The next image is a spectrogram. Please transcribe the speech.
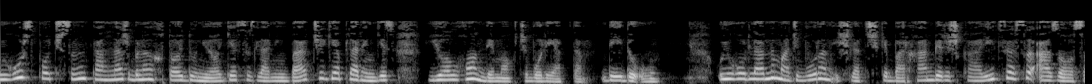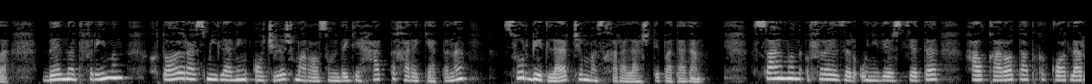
Uyg'ur sportchisini tanlash bilan xitoy dunyoga sizlarning barcha gaplaringiz yolg'on demoqchi bo'lyapti deydi u. uyg'urlarni majburan ishlatishga barham berish koalitsiyasi a'zosi bennet friman xitoy rasmiylarining ochilish marosimidagi xatti harakatini surbetlarcha masxaralash deb atadi. Saymon freyzer universiteti xalqaro tadqiqotlar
